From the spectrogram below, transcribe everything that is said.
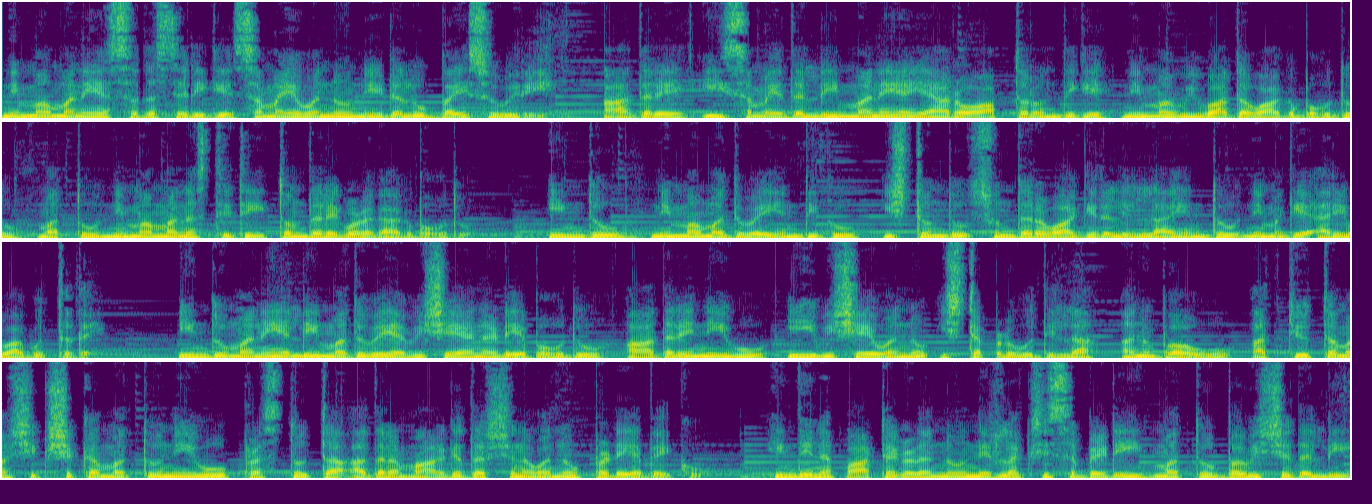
ನಿಮ್ಮ ಮನೆಯ ಸದಸ್ಯರಿಗೆ ಸಮಯವನ್ನು ನೀಡಲು ಬಯಸುವಿರಿ. ಆದರೆ ಈ ಸಮಯದಲ್ಲಿ ಮನೆಯ ಯಾರೋ ಆಪ್ತರೊಂದಿಗೆ ನಿಮ್ಮ ವಿವಾದವಾಗಬಹುದು ಮತ್ತು ನಿಮ್ಮ ಮನಸ್ಥಿತಿ ತೊಂದರೆಗೊಳಗಾಗಬಹುದು. ಇಂದು ನಿಮ್ಮ ಮದುವೆ ಎಂದಿಗೂ ಇಷ್ಟೊಂದು ಸುಂದರವಾಗಿರಲಿಲ್ಲ ಎಂದು ನಿಮಗೆ ಅರಿವಾಗುತ್ತದೆ. ಇಂದು ಮನೆಯಲ್ಲಿ ಮದುವೆಯ ವಿಷಯ ನಡೆಯಬಹುದು, ಆದರೆ ನೀವು ಈ ವಿಷಯವನ್ನು ಇಷ್ಟಪಡುವುದಿಲ್ಲ. ಅನುಭವವು ಅತ್ಯುತ್ತಮ ಶಿಕ್ಷಕ ಮತ್ತು ನೀವು ಪ್ರಸ್ತುತ ಅದರ ಮಾರ್ಗದರ್ಶನವನ್ನು ಪಡೆಯಬೇಕು. ಹಿಂದಿನ ಪಾಠಗಳನ್ನು ನಿರ್ಲಕ್ಷಿಸಬೇಡಿ ಮತ್ತು ಭವಿಷ್ಯದಲ್ಲಿ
